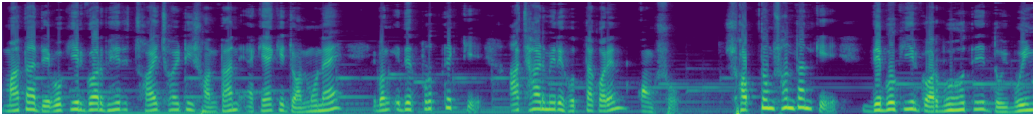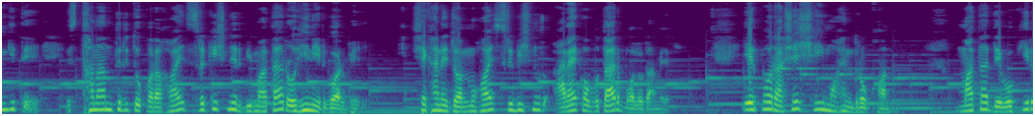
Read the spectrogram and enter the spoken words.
মাতা দেবকীর গর্ভের ছয় ছয়টি সন্তান একে একে জন্ম নেয় এবং এদের প্রত্যেককে আছাড় মেরে হত্যা করেন কংস। সপ্তম সন্তানকে দেবকীর গর্ভ হতে দৈব ইঙ্গিতে স্থানান্তরিত করা হয় শ্রীকৃষ্ণের বিমাতা রোহিণীর গর্ভে। সেখানে জন্ম হয় শ্রীবিষ্ণুর আর এক অবতার বলরামের। এরপর আসে সেই মহেন্দ্রক্ষণ। মাতা দেবকীর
